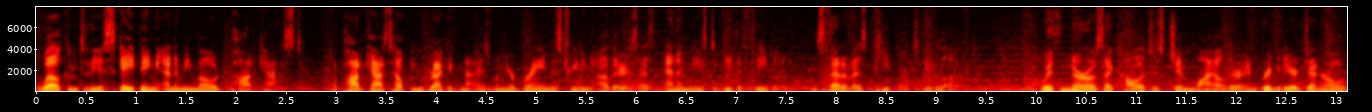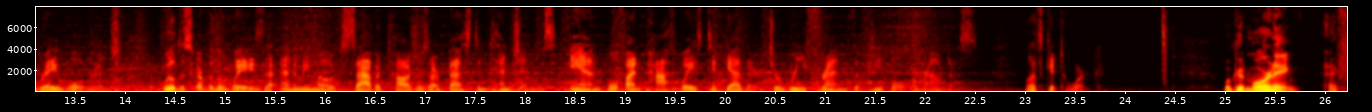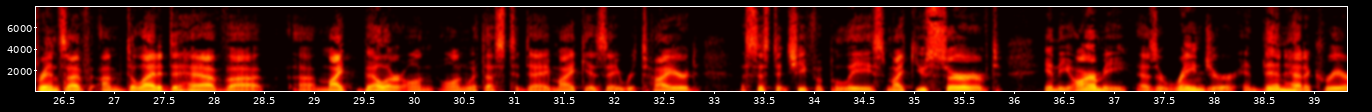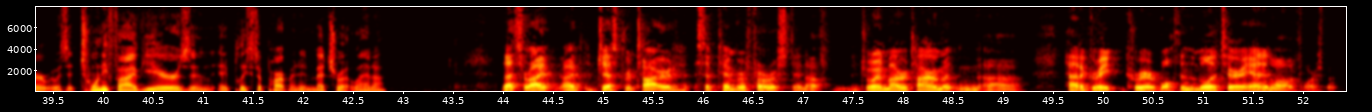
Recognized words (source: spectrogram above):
Welcome to the Escaping Enemy Mode podcast. A podcast help you recognize when your brain is treating others as enemies to be defeated instead of as people to be loved. With neuropsychologist Jim Wilder and Brigadier General Ray Woolridge, we'll discover the ways that enemy mode sabotages our best intentions, and we'll find pathways together to refriend the people around us. Let's get to work. Well, good morning, friends. i am delighted to have uh, uh, Mike Beller on on with us today. Mike is a retired assistant chief of police. Mike, you served in the army as a ranger and then had a career. Was it 25 years in a police department in Metro Atlanta? That's right. I just retired September 1st, and I've enjoyed my retirement and uh, had a great career both in the military and in law enforcement.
